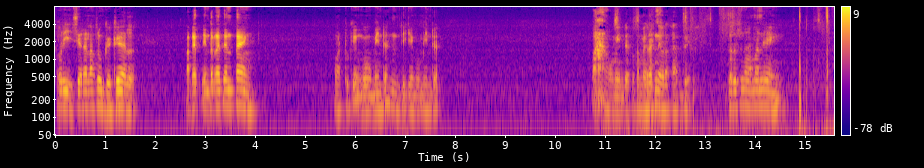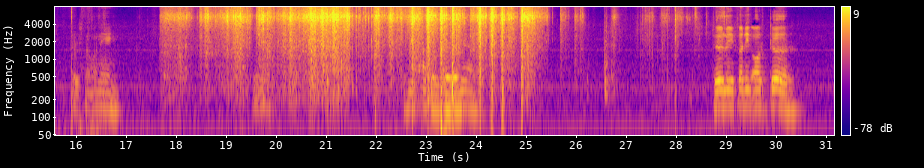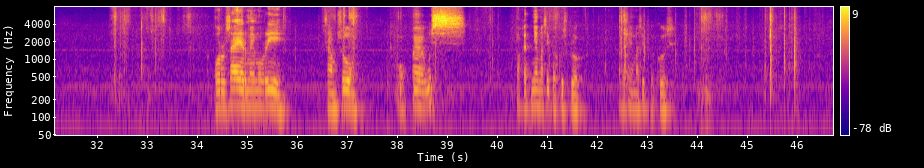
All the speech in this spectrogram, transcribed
sorry siaran langsung gagal. Paket internet enteng. Waduh ki nggo mindah nanti ki nggo mindah? Wah nggo mindah kameranya ora kabeh. Terus nama neng terus nama neng ada udaranya delivery order. Corsair memory Samsung. Oke wus paketnya masih bagus bro. Paketnya masih bagus.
